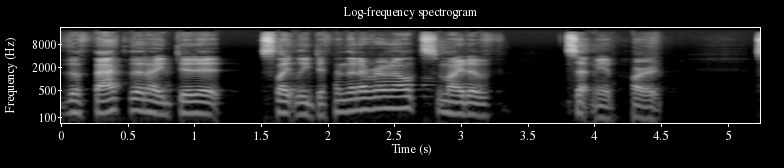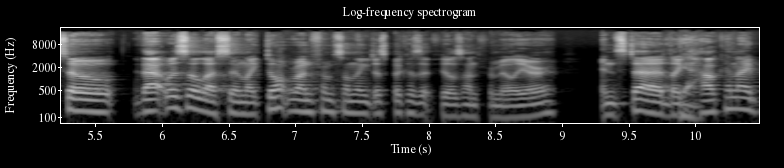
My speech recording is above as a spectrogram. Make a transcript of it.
the fact that I did it slightly different than everyone else might have set me apart. So that was a lesson. Like, don't run from something just because it feels unfamiliar. Instead, like, Yeah. how can I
